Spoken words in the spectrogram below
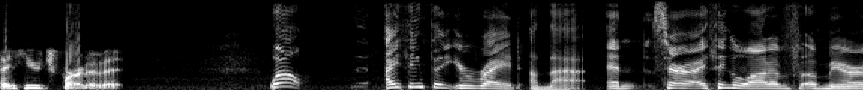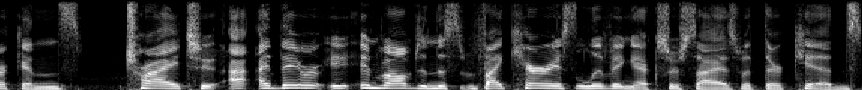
a huge part of it. Well, I think that you're right on that. And Sara, I think a lot of Americans try to I, they're involved in this vicarious living exercise with their kids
